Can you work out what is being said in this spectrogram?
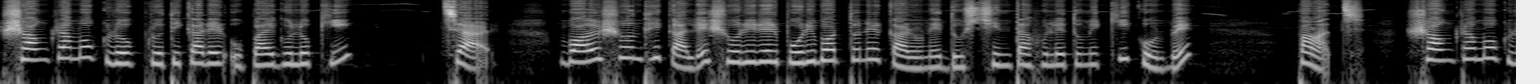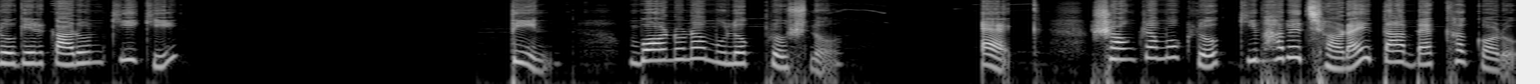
সংক্রামক রোগ প্রতিকারের উপায়গুলো কি? চার, বয়সন্ধিকালে শরীরের পরিবর্তনের কারণে দুশ্চিন্তা হলে তুমি কি করবে? পাঁচ, সংক্রামক রোগের কারণ কি কি? তিন, বর্ণনামূলক প্রশ্ন। এক সংক্রামক রোগ কীভাবে ছড়ায় তা ব্যাখ্যা করো।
